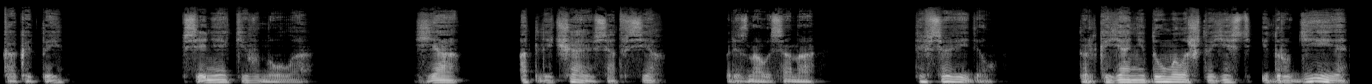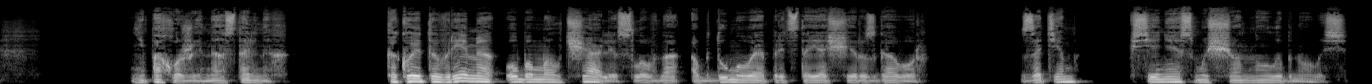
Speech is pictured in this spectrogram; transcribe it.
«Как и ты?» Ксения кивнула. «Я отличаюсь от всех», — призналась она. «Ты все видел. Только я не думала, что есть и другие, не похожие на остальных». Какое-то время оба молчали, словно обдумывая предстоящий разговор. Затем Ксения смущенно улыбнулась.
